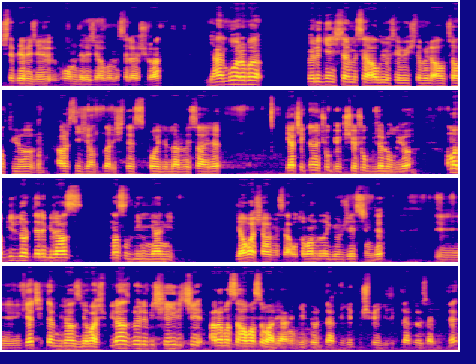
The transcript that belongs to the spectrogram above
İşte derece 10 derece hava mesela şu an. Yani bu araba böyle gençler mesela alıyor seviyor işte böyle alçaltıyor. RC jantlar işte spoilerlar vesaire. Gerçekten de çok yakışıyor, çok güzel oluyor. Ama 1.4'leri biraz nasıl diyeyim yani yavaş abi mesela otobanda da göreceğiz şimdi. Ee, gerçekten biraz yavaş. Biraz böyle bir şehir içi arabası havası var yani 1.4'lerde 70 beygirliklerde özellikle.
